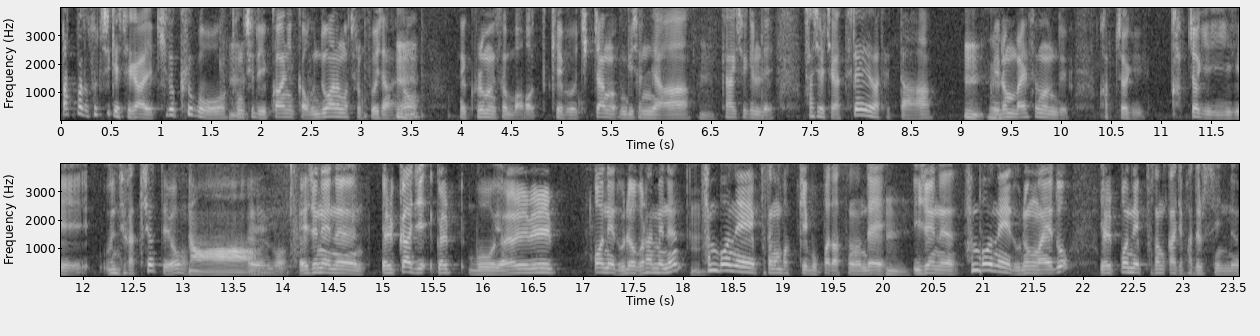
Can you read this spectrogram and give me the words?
딱 봐도 솔직히 제가 키도 크고 덩치도 있고 하니까 운동하는 것처럼 보이잖아요. 음. 네, 그러면서 막 어떻게 뭐 직장을 옮기셨냐 음. 하시길래 사실 제가 트레이너가 됐다 음. 이런 말 했었는데 갑자기 갑자기 이게 운세가 트였대요. 어. 네, 뭐 예전에는 열 가지 뭐열 번의 노력을 하면은 한 번의 보상밖에 못 받았었는데 음. 이제는 한 번의 노력만 해도 열 번의 보상까지 받을 수 있는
